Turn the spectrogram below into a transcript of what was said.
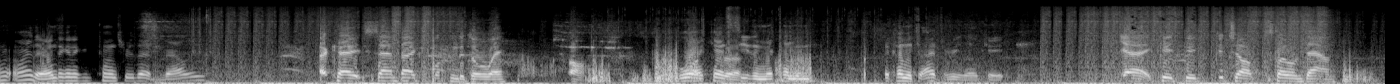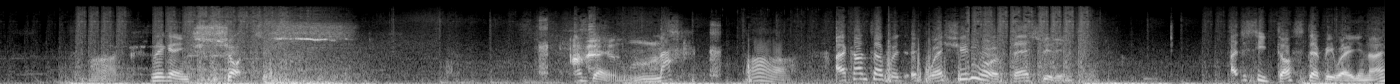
Where are they? Aren't they gonna coming through that valley? Okay, sandbags blocking the doorway. Oh. Oh, I can't see them. They're coming. They're coming through. I have to relocate. Yeah, good, good, good job. Slow them down. Fuck. They're getting shot to sh- I'm getting mac. Ah. I can't tell if, if we're shooting or if they're shooting. I just see dust everywhere, you know?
